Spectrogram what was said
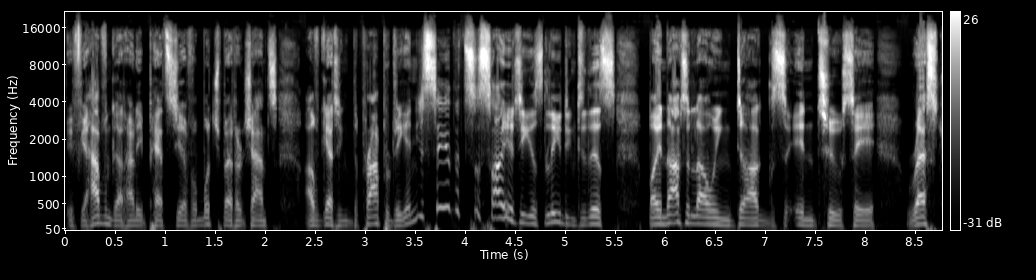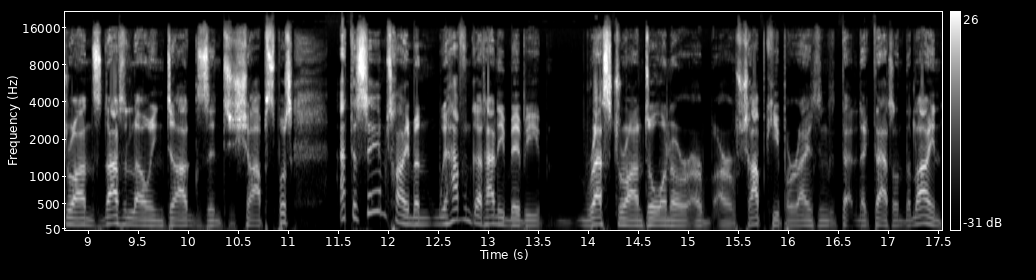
if you haven't got any pets, you have a much better chance of getting the property. And you say that society is leading to this by not allowing dogs into, say, restaurants, not allowing dogs into shops. But at the same time, and we haven't got any maybe restaurant owner or, or shopkeeper or anything like that, like that on the line,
